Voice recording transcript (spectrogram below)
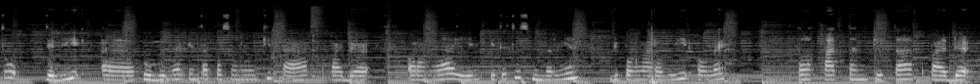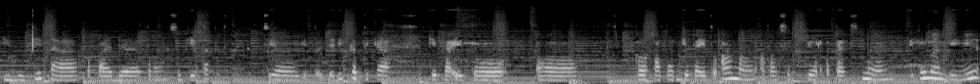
itu jadi uh, hubungan interpersonal kita kepada orang lain itu tuh sebenarnya dipengaruhi oleh kelekatan kita kepada ibu kita, kepada pengasuh kita ketika kecil gitu. Jadi ketika kita itu uh, kelekatan kita itu aman atau secure attachment, itu nantinya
